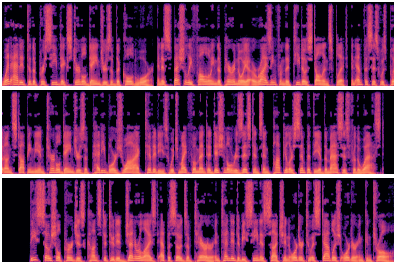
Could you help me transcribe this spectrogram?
When added to the perceived external dangers of the Cold War, and especially following the paranoia arising from the Tito-Stalin split, an emphasis was put on stopping the internal dangers of petty bourgeois activities which might foment additional resistance and popular sympathy of the masses for the West. These social purges constituted generalized episodes of terror intended to be seen as such in order to establish order and control.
